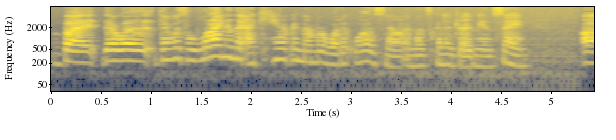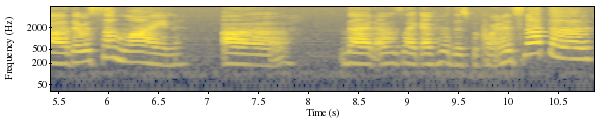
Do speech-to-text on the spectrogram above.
but there was there was a line in there I can't remember what it was now, and that's gonna drive me insane. Uh, there was some line uh, that I was like, I've heard this before, and it's not the.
